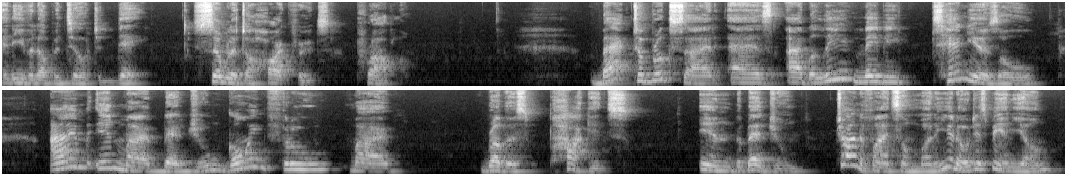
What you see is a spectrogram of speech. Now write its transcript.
and even up until today, similar to Hartford's problem. Back to Brookside, as I believe maybe 10 years old, I'm in my bedroom going through my brother's pockets in the bedroom, trying to find some money, you know, just being young.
